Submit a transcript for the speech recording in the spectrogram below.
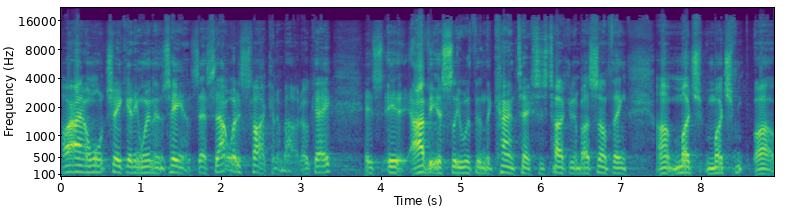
All right, I won't shake any women's hands. That's not what it's talking about, okay? It's it, obviously within the context, it's talking about something uh, much, much uh,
